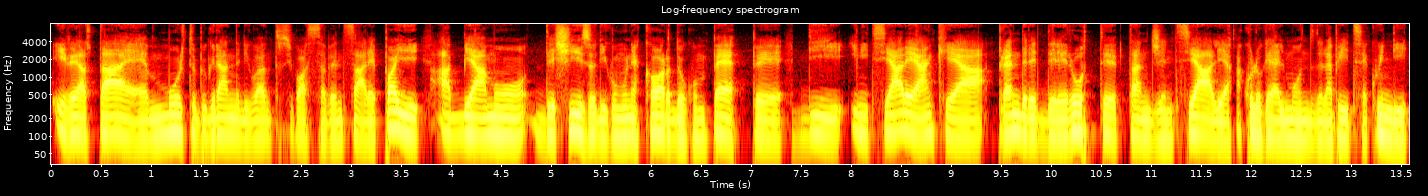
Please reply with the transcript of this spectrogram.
in realtà è molto più grande di quanto si possa pensare. Poi abbiamo deciso di comune accordo con Peppe di iniziare anche a prendere delle rotte tangenziali a quello che è il mondo della pizza e quindi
